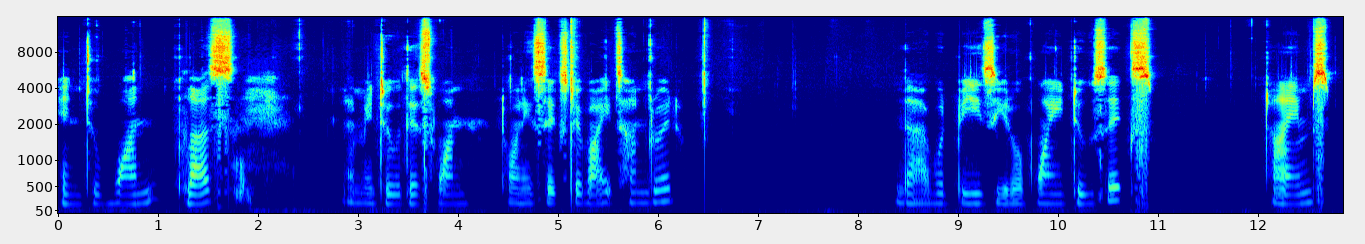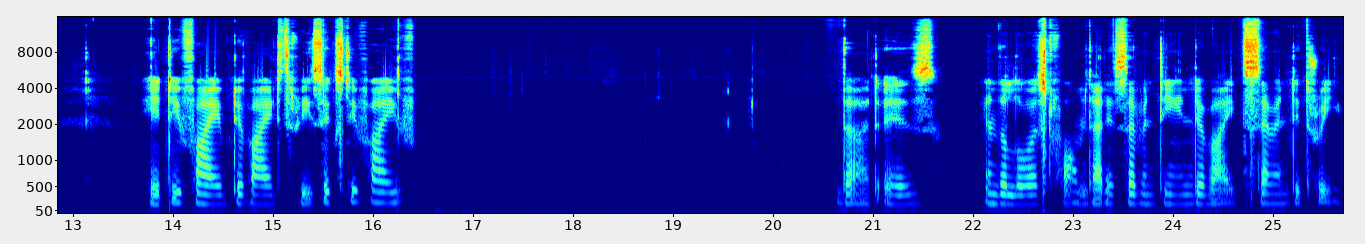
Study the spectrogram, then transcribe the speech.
into 1 plus let me do this one. 26 divides 100 that would be 0.26 times 85 divides 365 that is in the lowest form that is 17 divides 73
